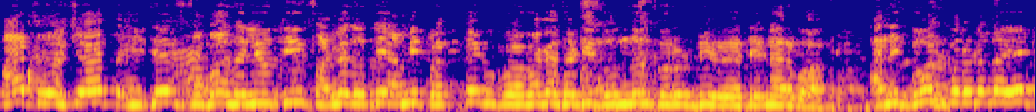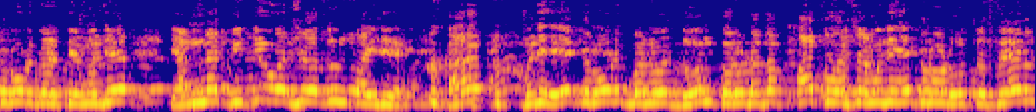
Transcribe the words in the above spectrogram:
पाच वर्षात इथे सभा झाली होती सांगत होते आम्ही प्रत्येक प्रभागासाठी दोन दोन करोड देणार बा आणि दोन करोडाचा एक रोड करते म्हणजे यांना किती वर्ष अजून पाहिजे? हा? म्हणजे एक रोड बनवत दोन करोडाचा पाच वर्षामध्ये एक रोड होत असेल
